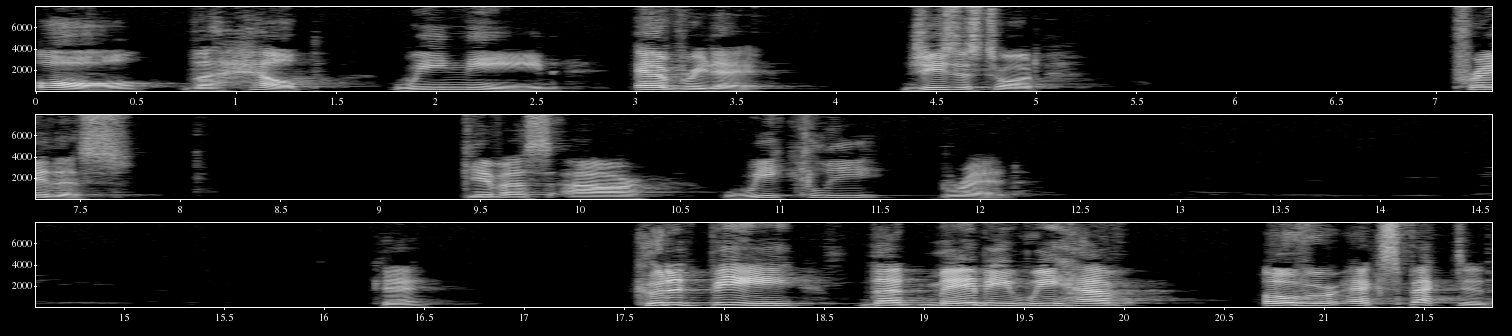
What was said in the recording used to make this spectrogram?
all the help we need every day. Jesus taught, pray this give us our weekly bread. Okay? Could it be that maybe we have over expected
